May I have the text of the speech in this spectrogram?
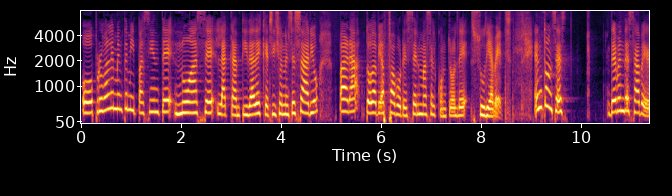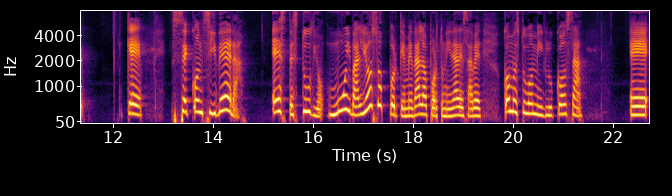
o probablemente mi paciente no hace la cantidad de ejercicio necesario para todavía favorecer más el control de su diabetes. Entonces, deben de saber que se considera este estudio muy valioso porque me da la oportunidad de saber cómo estuvo mi glucosa eh,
